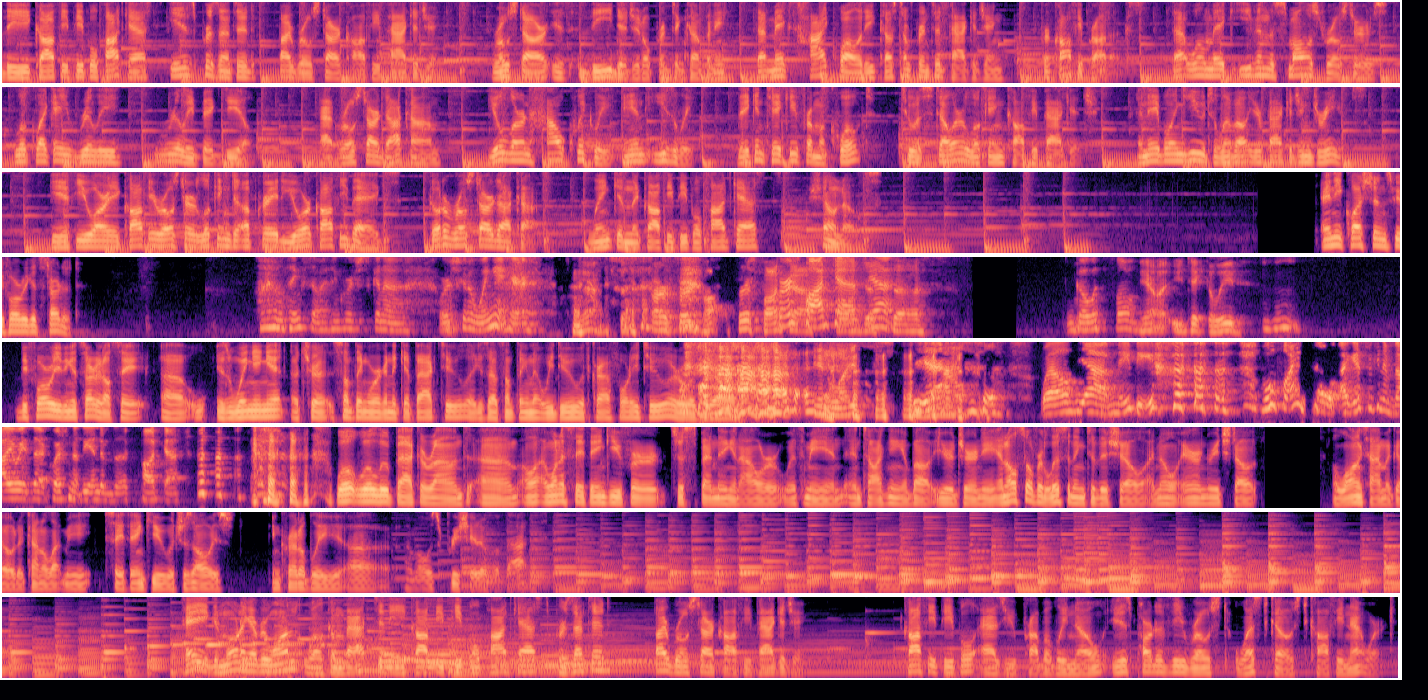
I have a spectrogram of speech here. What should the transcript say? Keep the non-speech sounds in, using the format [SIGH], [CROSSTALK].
The Coffee People podcast is presented by Roastar Coffee Packaging. Roastar is the digital printing company that makes high quality custom printed packaging for coffee products that will make even the smallest roasters look like a really, really big deal. At roastar.com, you'll learn how quickly and easily they can take you from a quote to a stellar looking coffee package, enabling you to live out your packaging dreams. If you are a coffee roaster looking to upgrade your coffee bags, go to roastar.com. Link in the Coffee People Podcast's show notes. Any questions before we get started? I don't think so. I think we're just gonna we're just gonna wing it here. yeah, our first po- first podcast. First podcast, just, yeah. Uh, Go with the flow. yeah, you take the lead. hmm Before we even get started, I'll say, uh, is winging it a tr- something we're going to get back to? Like, is that something that we do with Craft Forty Two, or was it? Uh, [LAUGHS] In life, Yeah. [LAUGHS] well, yeah, maybe. [LAUGHS] we'll find out. I guess we can evaluate that question at the end of the podcast. we'll we'll loop back around. Um, I, I want to say thank you for just spending an hour with me and, and talking about your journey, and also for listening to this show. I know Aaron reached out a long time ago to kind of let me say thank you, which is always incredibly. Uh, I'm always appreciative of that. Hey, good morning, everyone. Welcome back to the Coffee People podcast presented by Roastar Coffee Packaging. Coffee People, as you probably know, is part of the Roast West Coast Coffee Network.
